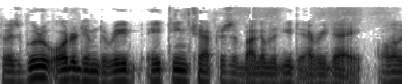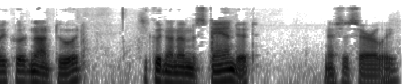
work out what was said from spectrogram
So his Guru ordered him to read 18 chapters of Bhagavad Gita every day. Although he could not do it, he could not understand it necessarily,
